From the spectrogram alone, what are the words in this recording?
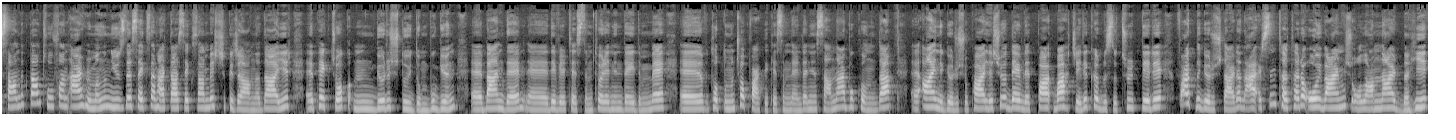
sandıktan Tufan Erhürman'ın %80 hatta 80 85 çıkacağına dair e, pek çok görüş duydum bugün. E, ben de e, devir teslim törenindeydim ve toplumun çok farklı kesimlerinden insanlar bu konuda aynı görüşü paylaşıyor. Devlet Bahçeli Kıbrıslı Türkleri farklı görüşlerden Ersin Tatar'a oy vermiş olanlar dahi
